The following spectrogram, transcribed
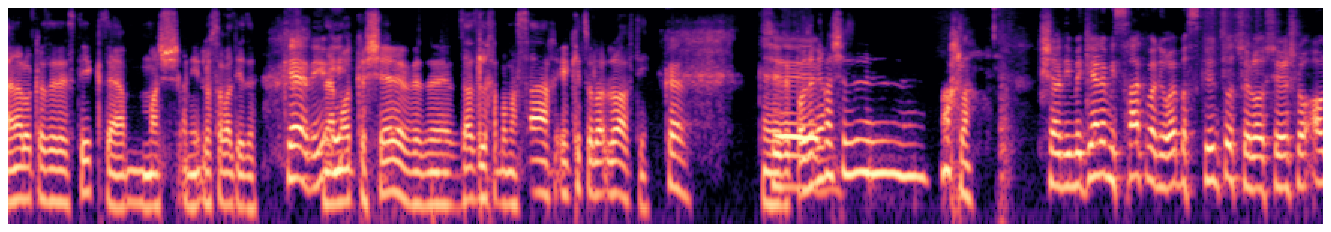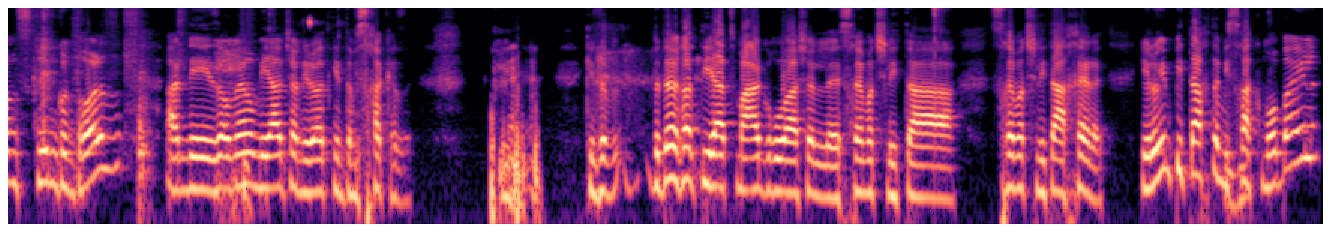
analog כזה stick, זה היה ממש, אני לא סבלתי את זה. כן. זה היה מאוד קשה וזה זז לך במסך, קיצור לא, לא אהבתי. כן. אה, ש... ופה זה נראה שזה אחלה. כשאני מגיע למשחק ואני רואה ב screenshots שלו שיש לו on screen controls, אני, זה אומר מיד שאני לא אתקין את המשחק הזה. כי זה בדרך כלל תהיה הטמעה גרועה של אה, סכמת שליטה. סכמת שליטה אחרת. כאילו אם פיתחתם משחק מובייל,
